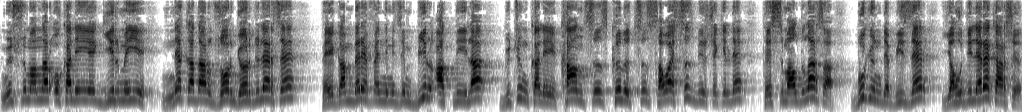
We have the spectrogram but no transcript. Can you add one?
Müslümanlar o kaleye girmeyi ne kadar zor gördülerse Peygamber Efendimizin bir aklıyla bütün kaleyi kansız, kılıçsız, savaşsız bir şekilde teslim aldılarsa bugün de bizler Yahudilere karşı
